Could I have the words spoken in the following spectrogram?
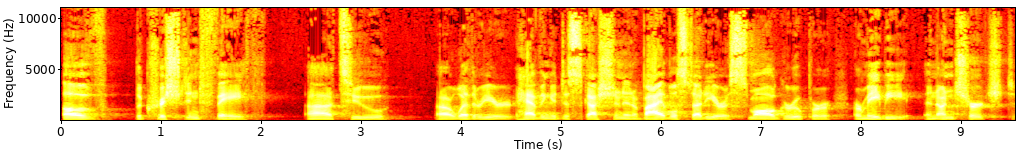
of the Christian faith uh, to uh, whether you're having a discussion in a Bible study or a small group or, or maybe an unchurched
